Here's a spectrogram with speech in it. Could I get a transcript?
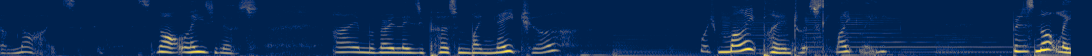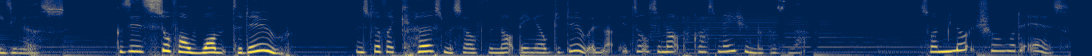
but I'm not. It's, it's, it's not laziness. I'm a very lazy person by nature, which might play into it slightly, but it's not laziness, because it's stuff I want to do, and stuff I curse myself for not being able to do, and that, it's also not procrastination because of that. So I'm not sure what it is.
